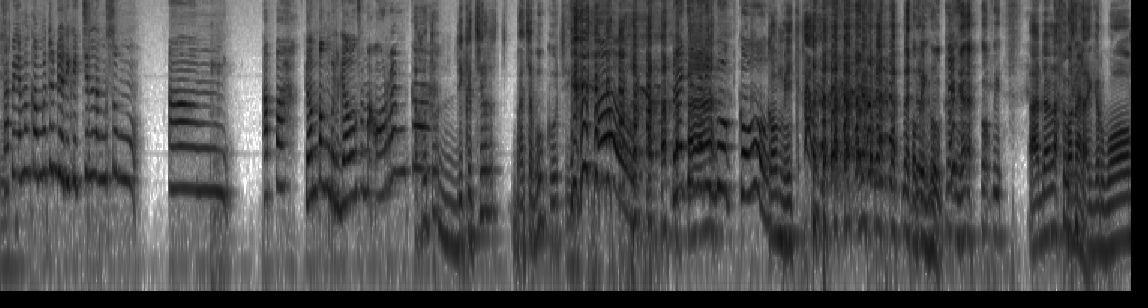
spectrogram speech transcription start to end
Tapi emang kamu tuh dari kecil langsung em, apa gampang bergaul sama orang kah? Aku tuh di kecil baca buku, Ci. Oh, belajar dari buku. Komik. Hook. Buku, enggak, kopi. Adalah Conan. Tiger Wong.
